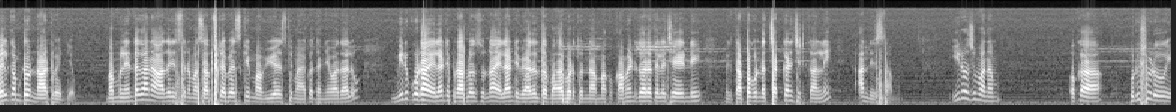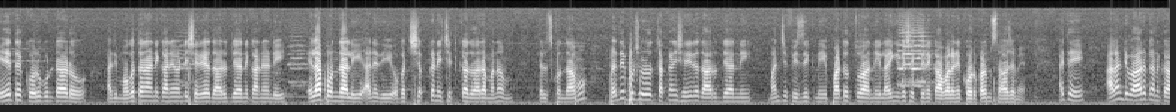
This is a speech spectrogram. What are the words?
Welcome to not వైద్యం. మమ్మల్ని ఎంతగానో ఆదరిస్తున్న మా సబ్స్క్రైబర్స్కి మా వ్యూయర్స్కి మా యొక్క ధన్యవాదాలు. మీరు కూడా ఎలాంటి ప్రాబ్లమ్స్ ఉన్నా ఎలాంటి వ్యాధులతో బాధపడుతున్నా మాకు కామెంట్ ద్వారా తెలియచేయండి. మీకు తప్పకుండా చక్కని చిట్కాల్ని అందిస్తాం. ఈరోజు మనం ఒక పురుషుడు ఏదైతే కోరుకుంటాడో అది మొగతనాన్ని కానివ్వండి శరీర దారుద్యాన్ని కానివ్వండి ఎలా పొందాలి అనేది ఒక చక్కని చిట్కా ద్వారా మనం తెలుసుకుందాము. ప్రతి పురుషుడు చక్కని శరీర దారుద్యాన్ని మంచి ఫిజిక్ని పటుత్వాన్ని లైంగిక శక్తిని కావాలని కోరుకోవడం సహజమే. అయితే అలాంటి వారు కనుక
